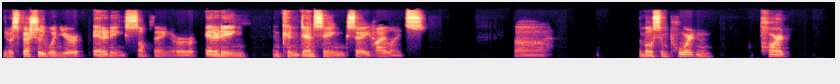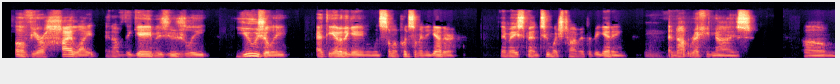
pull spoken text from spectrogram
You know, especially when you're editing something or editing and condensing, say, highlights. Uh, the most important part of your highlight and of the game is usually usually at the end of the game, when someone puts something together, they may spend too much time at the beginning mm. and not recognize um,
